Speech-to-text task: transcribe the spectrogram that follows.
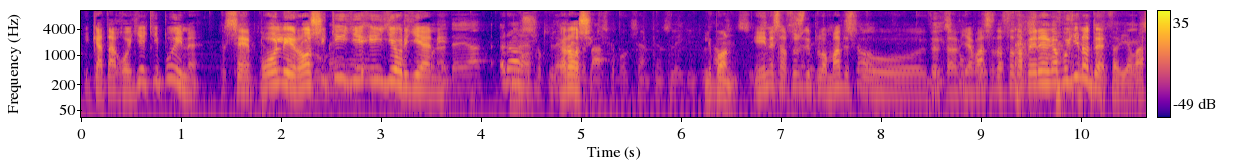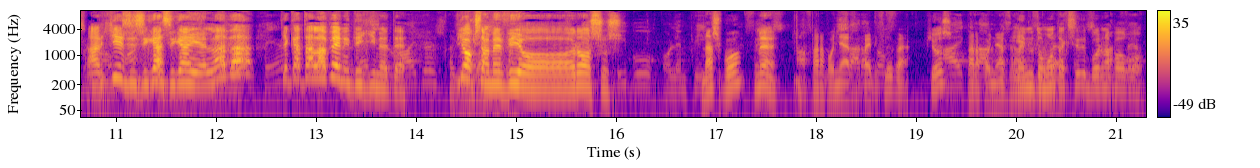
Η καταγωγή εκεί που είναι; Σε πόλη Ρώσικη ή, γε- ή Γεωργιανή. Ρώσικη. Ρώσικη. Λοιπόν. Είναι σε αυτούς του διπλωμάτες που δεν τα διαβάσατε αυτά τα περίεργα που γίνονται. Θα διαβάσαμε. Αρχίζει σιγά σιγά η Ελλάδα και καταλαβαίνει τι γίνεται. Διώξαμε δύο Ρώσους. Να σου πω. Ναι. Παραπονιάρη θα πάει τη φλίδα. Ποιος; Παραπονιάρη θα πάει Είναι τη το μόνο φλίδα. ταξίδι που μπορεί να πάω εγώ.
